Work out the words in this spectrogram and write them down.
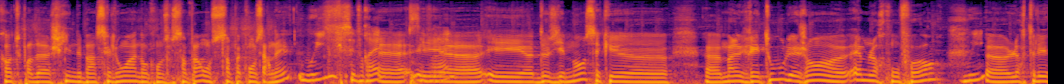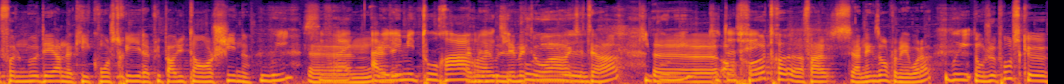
quand tu parles de la Chine, eh ben, c'est loin, donc on ne se sent pas, on se sent pas concerné. Oui, c'est vrai. Euh, et, vrai. Euh, et, deuxièmement, c'est que malgré tout, les gens aiment leur confort. Oui. leur téléphone moderne qui est construit la plupart du temps en Chine. Oui, c'est vrai. Avec les métaux rares, les métaux rares, etc. Qui polluent, tout à entre fait. autres, enfin c'est un exemple, mais voilà. Oui. Donc je pense que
